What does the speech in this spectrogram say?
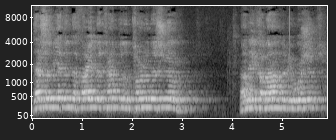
decimate and defile the temple and turn in Israel, and he'll command to be worshipped.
